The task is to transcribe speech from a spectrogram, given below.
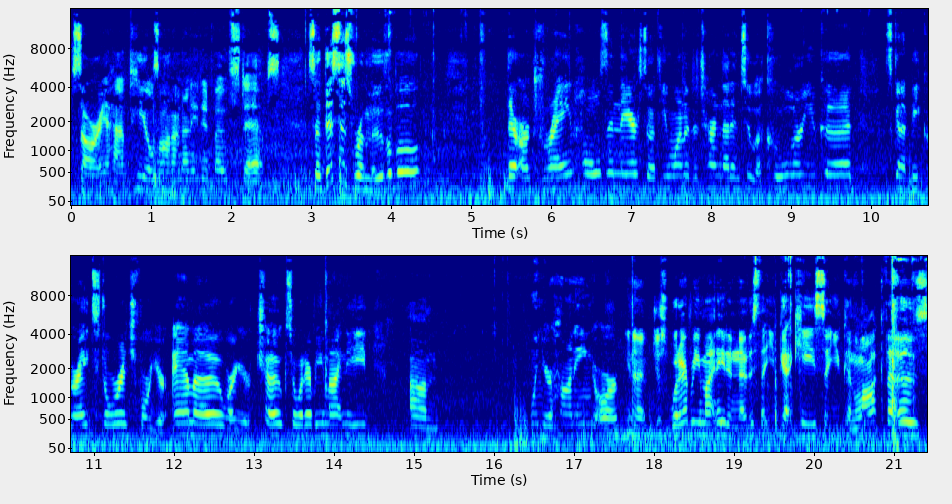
Sorry, I have heels on and I needed both steps. So this is removable. There are drain holes in there, so if you wanted to turn that into a cooler, you could. It's gonna be great storage for your ammo or your chokes or whatever you might need. Um, when you're hunting or, you know, just whatever you might need and notice that you've got keys so you can lock those.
